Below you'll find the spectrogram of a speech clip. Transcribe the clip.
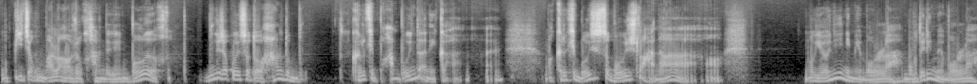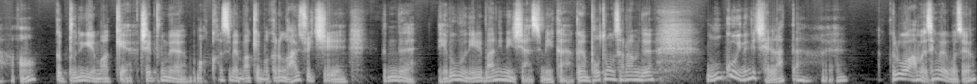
뭐 삐쩍 말라가지고 하는데 뭐 무게 잡고 있어도 하나도 뭐 그렇게 안 보인다니까. 예? 막 그렇게 멋있어 보이지도 않아. 어? 뭐 연인이면 몰라, 모델이면 몰라. 어? 그 분위기에 맞게 제품에 뭐 컨셉에 맞게 뭐 그런 거 할 수 있지. 근데 대부분 일반인이지 않습니까? 그냥 보통 사람들 웃고 있는 게 제일 낫다. 예? 그리고 한번 생각해 보세요.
